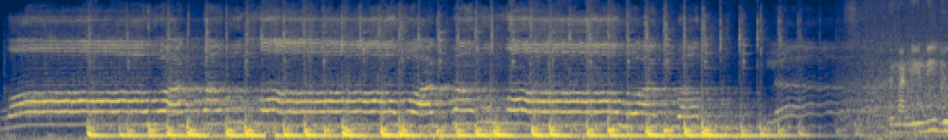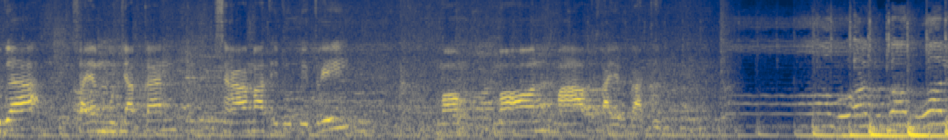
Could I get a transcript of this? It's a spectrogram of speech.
Allahu Akbar, Allahu Akbar, Allahu Akbar. Dengan ini juga saya mengucapkan selamat Idul Fitri. Mo- mohon maaf lahir batin. Allahu Akbar,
